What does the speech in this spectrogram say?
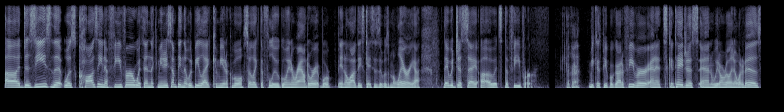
a disease that was causing a fever within the community, something that would be like communicable, so like the flu going around, or, or in a lot of these cases, it was malaria, they would just say, uh oh, it's the fever Okay. because people got a fever and it's contagious and we don't really know what it is.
